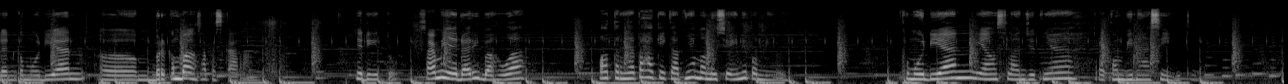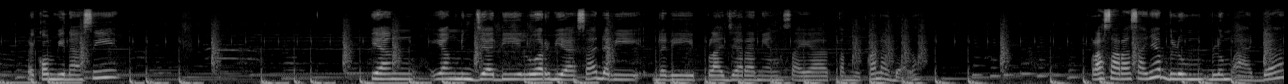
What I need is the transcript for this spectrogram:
dan kemudian um, berkembang sampai sekarang. Jadi itu, saya menyadari bahwa oh ternyata hakikatnya manusia ini pemilih. Kemudian yang selanjutnya rekombinasi gitu ya. Rekombinasi yang yang menjadi luar biasa dari dari pelajaran yang saya temukan adalah rasa-rasanya belum belum ada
